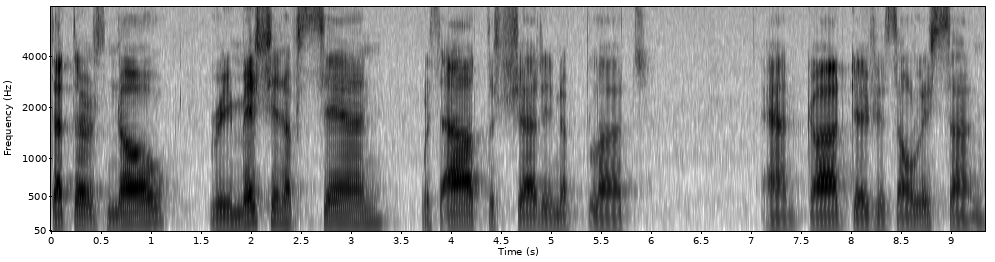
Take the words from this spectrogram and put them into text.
that there's no remission of sin without the shedding of blood. And God gave his only son.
